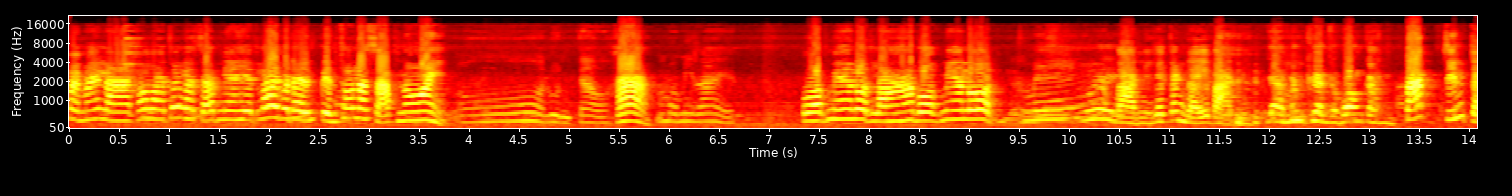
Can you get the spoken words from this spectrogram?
ข่อยไหมล่ะเขาว่าโทรศัพท์แม่เฮ็ดไล่บ่ได้มันเป็นโทรศัพท์น้อยโอ้รุ่น เก่าค่ะมันบ่มีไล่บอกแม่รถลาบอกแม่รถแม่บาทนี่เฮ็ดจังไดบาทนี่ญาติมันเคลื่อนกับพ้องกัน ตัดสินใจ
